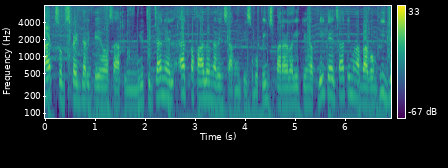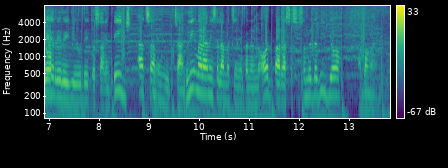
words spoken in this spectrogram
at subscribe na rin kayo sa aking YouTube channel at pa-follow na rin sa aking Facebook page para lagi kayong updated sa ating mga bagong video re-review dito sa aking page at sa aking YouTube channel. Muli maraming salamat sa inyong panonood para sa susunod na video. Abangan.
